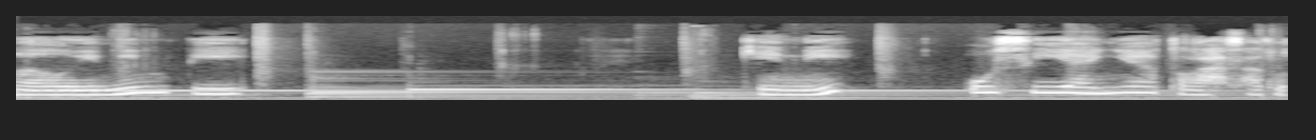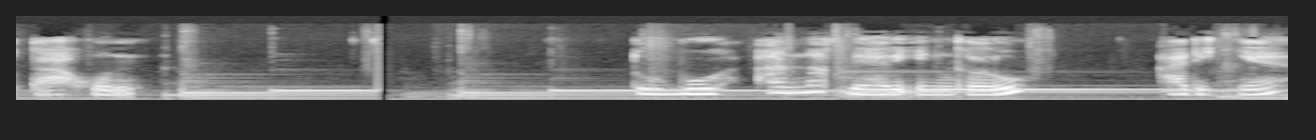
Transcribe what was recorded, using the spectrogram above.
melalui mimpi. Kini usianya telah satu tahun. Tubuh anak dari Inkelu, adiknya,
